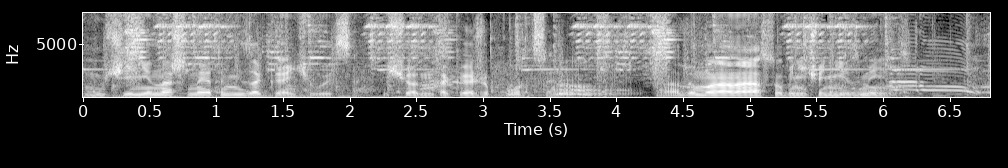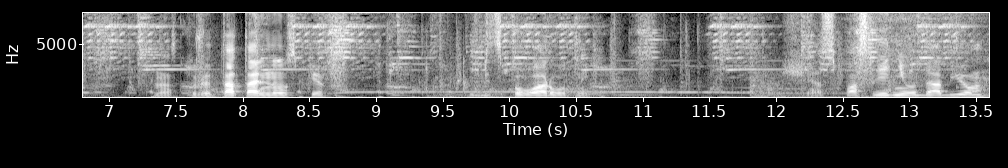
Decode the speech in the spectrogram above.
Мучения наши на этом не заканчиваются. Еще одна такая же порция. Я думаю, она особо ничего не изменит. У нас уже тотальный успех. Бесповоротный. Сейчас последнего добьем.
